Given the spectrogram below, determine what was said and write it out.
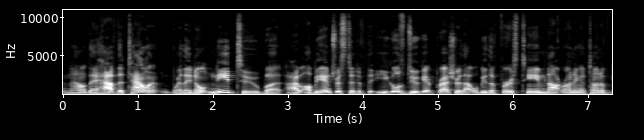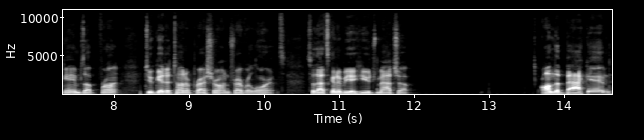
Now they have the talent where they don't need to, but I'll be interested if the Eagles do get pressure. That will be the first team not running a ton of games up front to get a ton of pressure on Trevor Lawrence. So that's going to be a huge matchup. On the back end,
